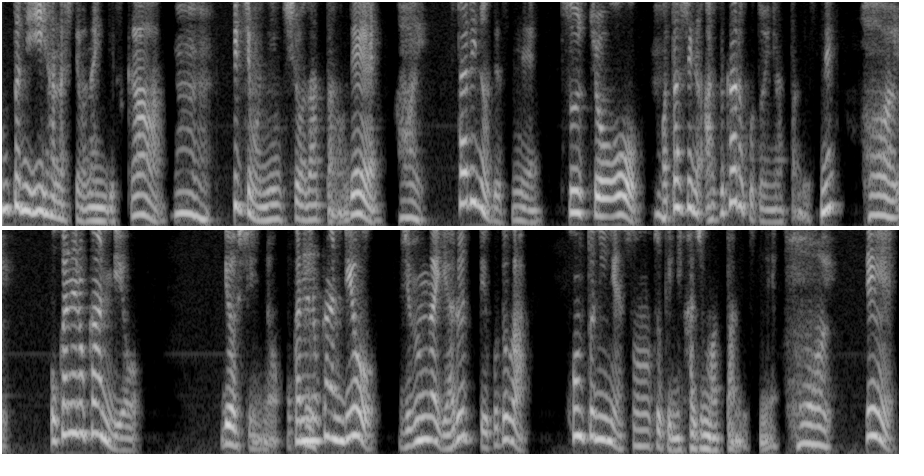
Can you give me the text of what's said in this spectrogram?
本当にいい話ではないんですが、うん。父も認知症だったので、はい。二人のですね、通帳をうん私が預かることになったんですね。はい。お金の管理を、両親のお金の管理を自分がやるっていうことが、本当にね、その時に始まったんですね。はい。で、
